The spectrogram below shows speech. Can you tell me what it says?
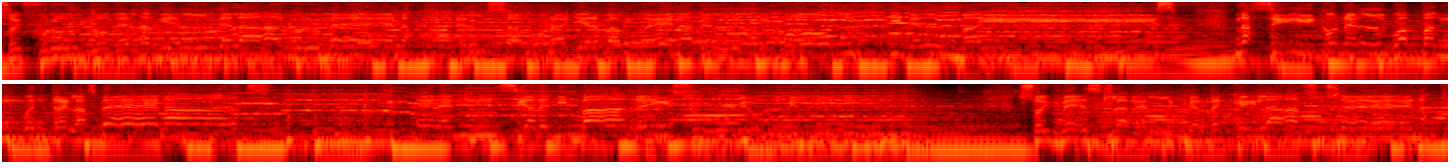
Soy fruto de la miel de la colmena, del sabor a hierba buena del frijol y del maíz. Nací con el guapango entre las venas, herencia de mi padre y su violín. Soy mezcla del querreque y la azucena,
